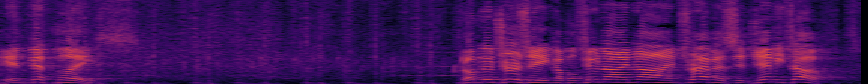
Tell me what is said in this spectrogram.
In fifth place, from New Jersey, couple 299, Travis and Jamie Tuft.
